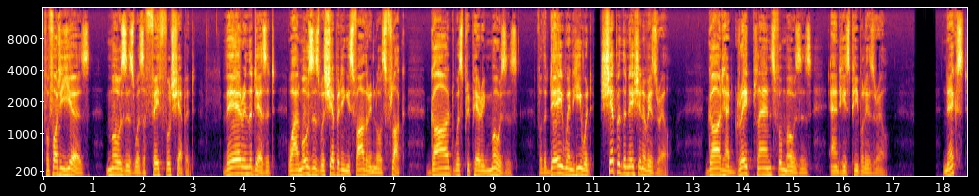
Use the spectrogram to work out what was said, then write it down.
For forty years, Moses was a faithful shepherd. There in the desert, while Moses was shepherding his father in law's flock, God was preparing Moses for the day when he would shepherd the nation of Israel. God had great plans for Moses and his people Israel. Next,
